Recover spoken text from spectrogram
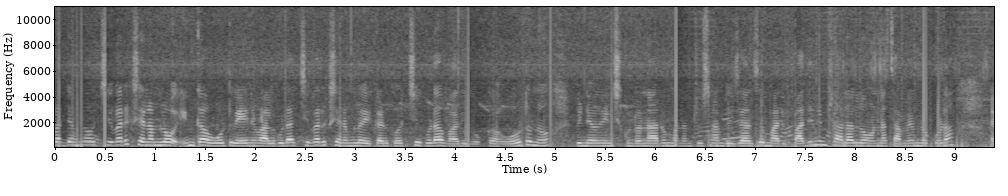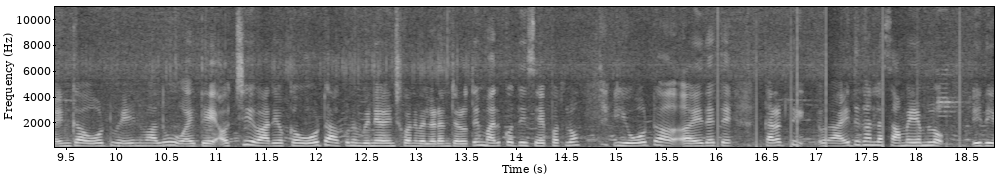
నేపథ్యంలో చివరి క్షణంలో ఇంకా ఓటు వేయని వాళ్ళు కూడా చివరి క్షణంలో ఇక్కడికి వచ్చి కూడా వారి యొక్క ఓటును వినియోగించుకుంటున్నారు. మనం చూసిన రిజల్ట్స్ మరి పది నిమిషాలలో ఉన్న సమయంలో కూడా ఇంకా ఓటు వేయని వాళ్ళు అయితే వచ్చి వారి యొక్క ఓటు హక్కును వినియోగించుకొని వెళ్ళడం జరుగుతుంది. మరికొద్ది సేపట్లో ఈ ఓటు ఏదైతే కరెక్ట్ ఐదు గంటల సమయంలో ఇది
